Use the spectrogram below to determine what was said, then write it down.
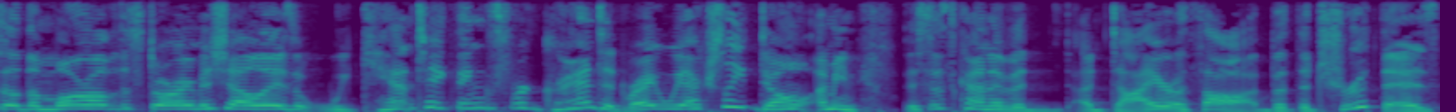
so the moral of the story, Michelle, is we can't take things for granted, right? We actually don't. I mean, this is kind of a, a dire thought, but the truth is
